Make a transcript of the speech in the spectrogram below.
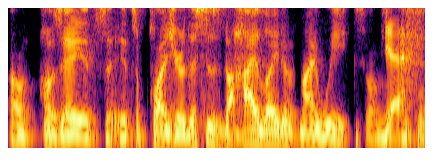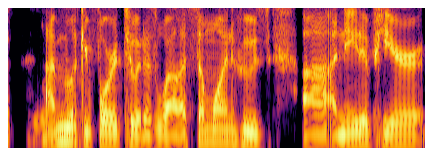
Uh, Jose, it's it's a pleasure. This is the highlight of my week. So I'm yes, I'm looking forward to it as well. As someone who's uh, a native here,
